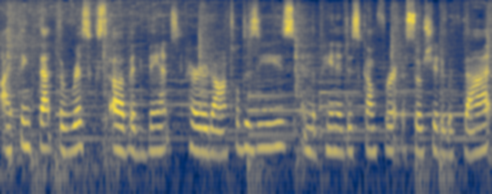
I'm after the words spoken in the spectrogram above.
I think that the risks of advanced periodontal disease and the pain and discomfort associated with that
